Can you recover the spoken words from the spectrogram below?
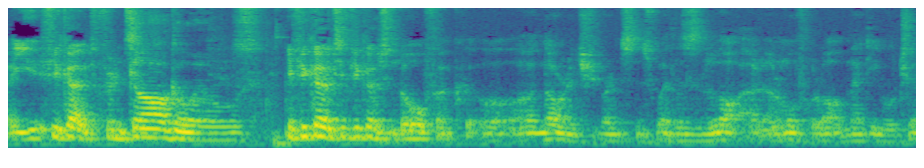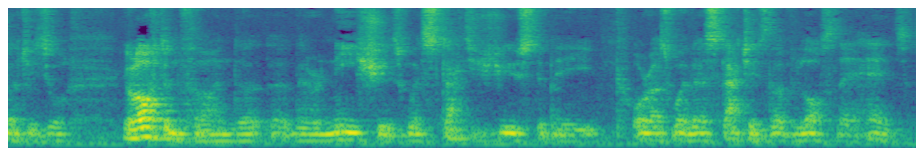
Uh, you, if you go, to, for instance, Gargoyles. if you go to if you go to Norfolk or, or Norwich, for instance, where there's a lot, an awful lot of medieval churches, you'll you'll often find that, that there are niches where statues used to be, or else where there's statues that have lost their heads,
